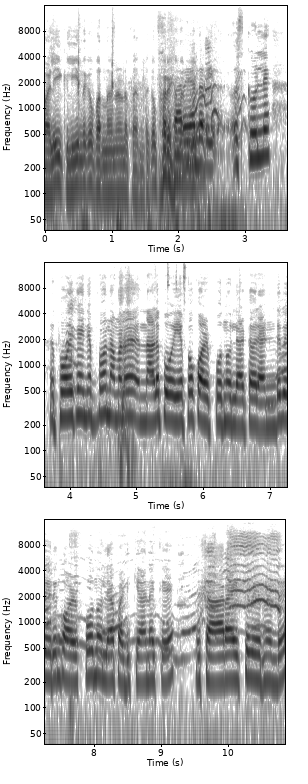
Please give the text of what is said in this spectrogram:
വളി കിളി എന്നൊക്കെ പറഞ്ഞവനാണ്. ഇപ്പൊ എന്തൊക്കെ പറയാൻ സ്കൂളിൽ പോയി കഴിഞ്ഞപ്പോൾ നമ്മൾ നാളെ പോയപ്പോൾ കുഴപ്പമൊന്നുമില്ല കേട്ടോ. രണ്ടുപേരും കുഴപ്പമൊന്നുമില്ല പഠിക്കാനൊക്കെ. ഉഷാറായിട്ട് വരുന്നുണ്ട്.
